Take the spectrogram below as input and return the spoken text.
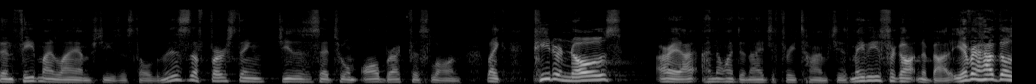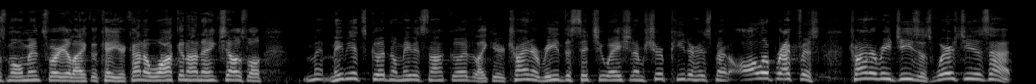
Then feed my lambs, Jesus told him. This is the first thing Jesus said to him all breakfast long. Like, Peter knows, all right, I, I know I denied you three times, Jesus. Maybe he's forgotten about it. You ever have those moments where you're like, okay, you're kind of walking on eggshells? Well, maybe it's good, no, maybe it's not good. Like, you're trying to read the situation. I'm sure Peter has spent all of breakfast trying to read Jesus. Where's Jesus at?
